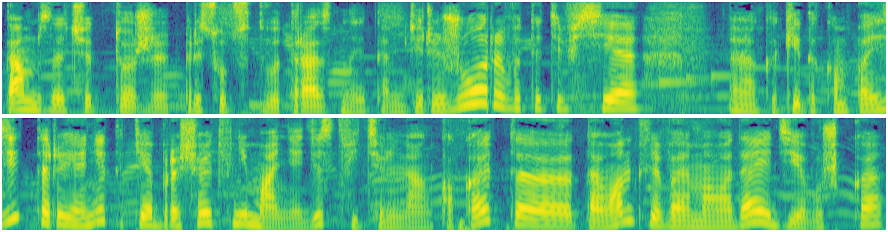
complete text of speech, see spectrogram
Там, значит, тоже присутствуют разные там дирижеры, вот эти все, э, какие-то композиторы, и они такие обращают внимание. Действительно, какая-то талантливая молодая девушка,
